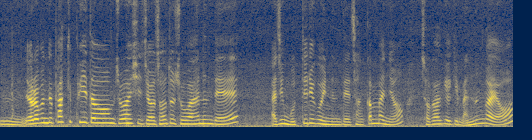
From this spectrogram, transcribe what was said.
음, 여러분들 파키피덤 좋아하시죠? 저도 좋아하는데, 아직 못 드리고 있는데, 잠깐만요. 저 가격이 맞는가요?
